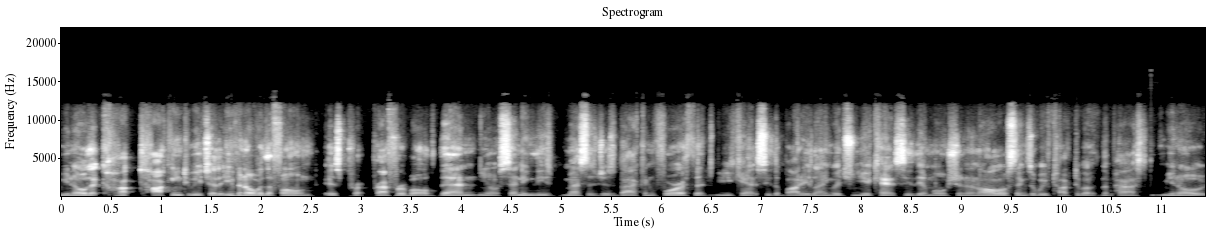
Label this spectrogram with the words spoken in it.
we know that co- talking to each other even over the phone is pre- preferable than you know sending these messages back and forth that you can't see the body language and you can't see the emotion and all those things that we've talked about in the past. You know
